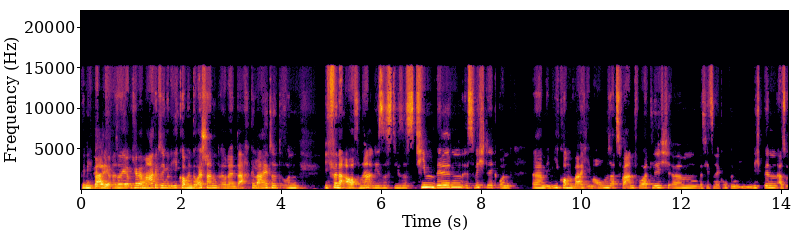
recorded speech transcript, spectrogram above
Bin ich bei dir. Also ich habe ja Marketing und E-Com in Deutschland oder in Dach geleitet und ich finde auch, ne, dieses, dieses Teambilden ist wichtig und ähm, im E-Com war ich eben auch umsatzverantwortlich, ähm, was ich jetzt in der Gruppe nicht bin, also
